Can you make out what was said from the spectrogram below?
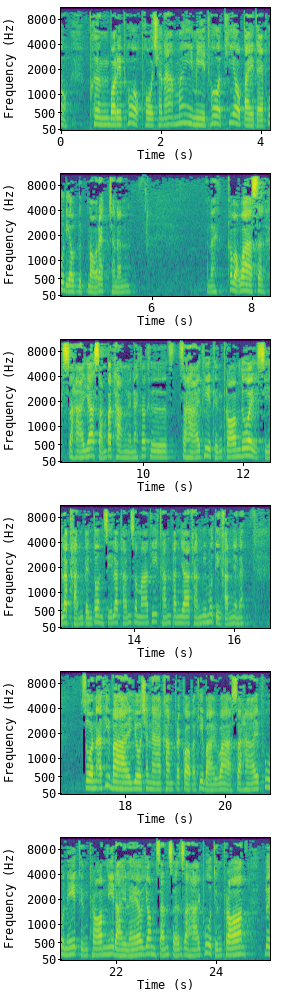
วเพึงบริโภคโภชนะไม่มีโทษเที่ยวไปแต่ผู้เดียวดุดหนอแรกฉะนั้นนะเขาบอกว่าสสหายะสัมปทังเนี่ยนะก็คือสหายที่ถึงพร้อมด้วยศีลขันเป็นต้นศีลขันสมาธิขันปัญญาขันมิมุติขันเนี่ยนะส่วนอธิบายโยชนาคำประกอบอธิบายว่าสหายผู้นี้ถึงพร้อมนี้ใดแล้ว ย่อมสรรเสริญสหายผู้ถึงพร้อม ด้วย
